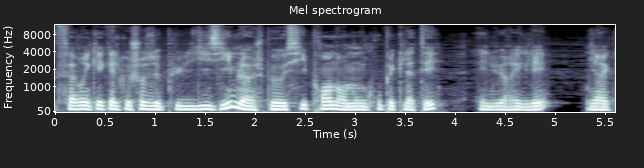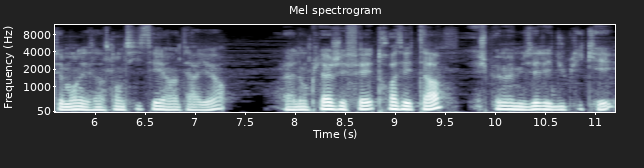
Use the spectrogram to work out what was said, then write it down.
fabriquer quelque chose de plus lisible, je peux aussi prendre mon groupe éclaté et lui régler directement des instanticités à l'intérieur. Voilà, donc là j'ai fait trois états, et je peux m'amuser à les dupliquer.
